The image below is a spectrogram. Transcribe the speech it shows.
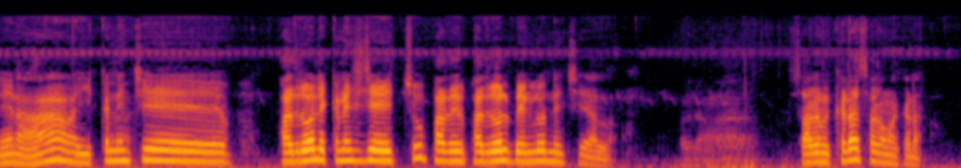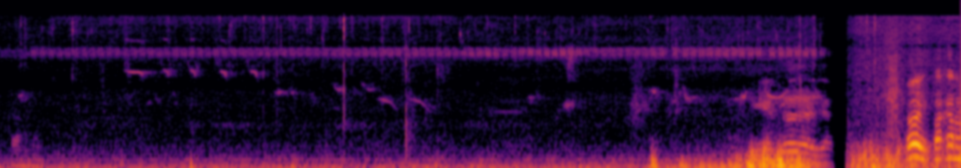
నేను? ఇక్కడ నుంచి పది రోజులు ఇక్కడ నుంచి చేయొచ్చు. పది పది రోజులు బెంగళూరు నుంచి చేయాలి. సగం ఇక్కడ సగం అక్కడ. రోజులు పక్కన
